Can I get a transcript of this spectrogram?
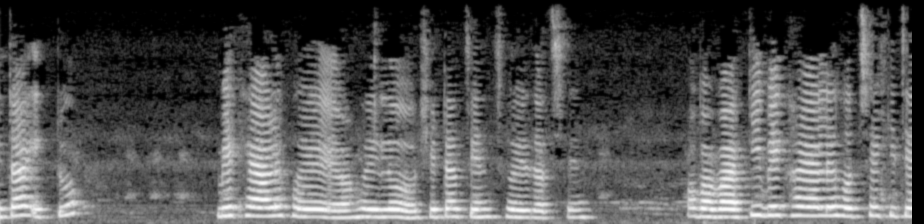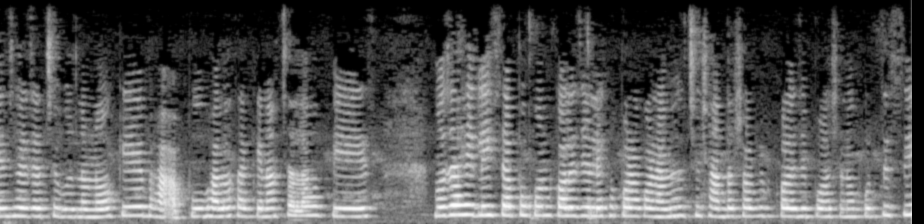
এটা একটু বেখেয়াল হয়ে, হইল, সেটা চেঞ্জ হয়ে যাচ্ছে। ও বাবা, কি বেখায়ালে হচ্ছে, কি চেঞ্জ হয়ে যাচ্ছে বুঝলাম না। ওকে আপু ভালো থাকেন আচ্ছা আল্লাহ হাফেজ। মোজাহিদ, লিসা আপু কোন কলেজে লেখাপড়া করেন? আমি হচ্ছে শান্তা সরকারি কলেজে পড়াশোনা করতেছি।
